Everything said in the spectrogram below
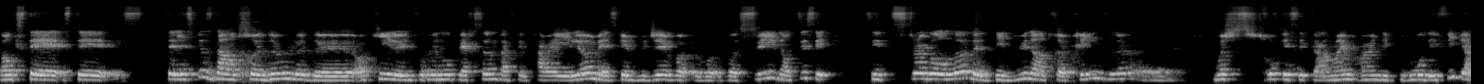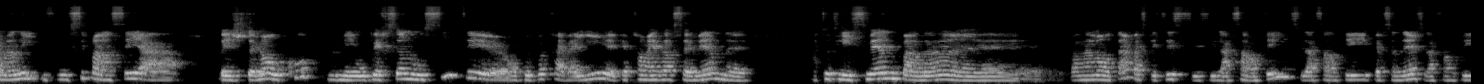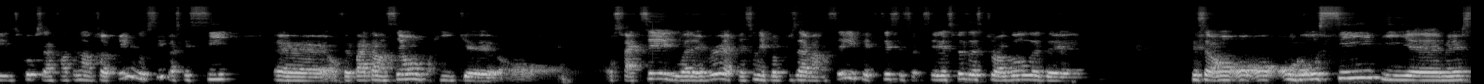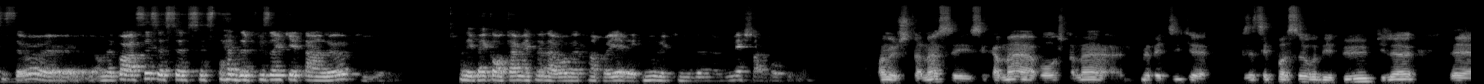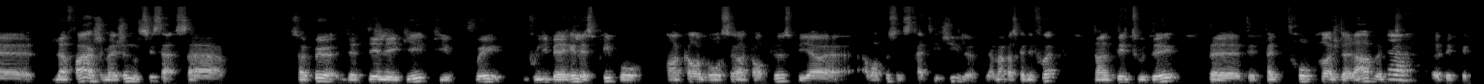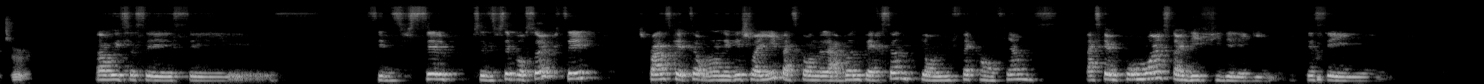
Donc, c'était, c'était, l'espèce d'entre-deux, là, de, OK, là, il faudrait une autre personne parce que le travail est là, mais est-ce que le budget va, va, suivre? Donc, tu sais, ces struggles-là de début d'entreprise, là, euh, moi, je trouve que c'est quand même un des plus gros défis. Puis à un moment donné, il faut aussi penser à, ben, justement, aux couples, mais aux personnes aussi. Tu sais, euh, on peut pas travailler 80 heures semaine euh, toutes les semaines pendant euh, pendant longtemps parce que c'est la santé, c'est la santé personnelle, c'est la santé du couple, c'est la santé de l'entreprise aussi parce que si euh, on fait pas attention puis que on, se fatigue whatever, après ça on n'est pas plus avancé. C'est ça, c'est l'espèce de struggle de c'est ça, on, grossit, puis euh, mais c'est ça, euh, on a passé ce, stade de plus inquiétant-là, puis on est bien content maintenant d'avoir notre employé avec nous là, qui nous donne un méchant gros coup Oui, mais justement, c'est comment avoir justement, vous m'avez dit que vous n'étiez pas sûr au début, puis là, euh, le faire, j'imagine aussi, ça, ça c'est un peu de déléguer, puis vous pouvez vous libérer l'esprit pour encore grossir encore plus, puis euh, avoir plus une stratégie, là, finalement, parce que des fois, dans le day-to-day, t'es peut-être trop proche de l'arbre, ah. des pictures. Ah oui, ça, c'est, c'est, difficile. C'est difficile pour ça. Puis, tu sais, je pense que, on est choyé parce qu'on a la bonne personne, puis on lui fait confiance. Parce que pour moi, c'est un défi délégué. C'est,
